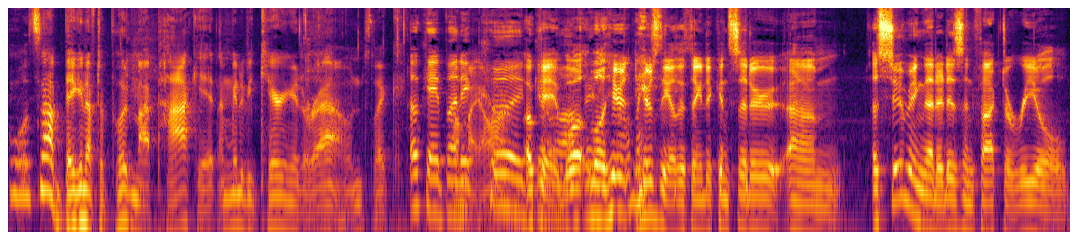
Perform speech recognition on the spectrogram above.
Well, it's not big enough to put in my pocket. I'm gonna be carrying it around, like. Okay, but On it my arm. could. Okay, go well, off well, any here, here's the other thing to consider. Um, assuming that it is in fact a real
